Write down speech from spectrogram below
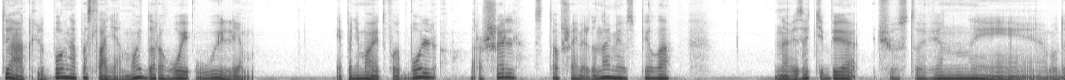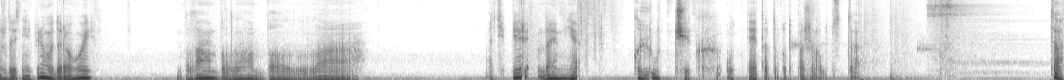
Так, любовное послание. Мой дорогой Уильям, я понимаю твою боль. Рошель, ставшая между нами, успела навязать тебе чувство вины. Буду ждать не теперь, мой дорогой. Бла-бла-бла. А теперь дай мне ключик. Вот этот вот, пожалуйста. Да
